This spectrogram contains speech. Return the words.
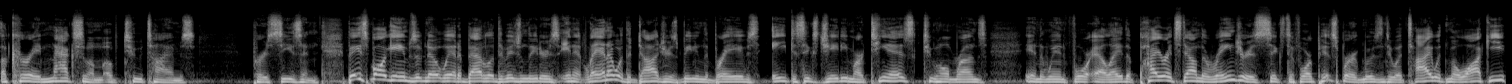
occur a maximum of two times per season. Baseball games of note: we had a battle of division leaders in Atlanta, with the Dodgers beating the Braves eight to six. JD Martinez two home runs in the win for LA. The Pirates down the Rangers six to four. Pittsburgh moves into a tie with Milwaukee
